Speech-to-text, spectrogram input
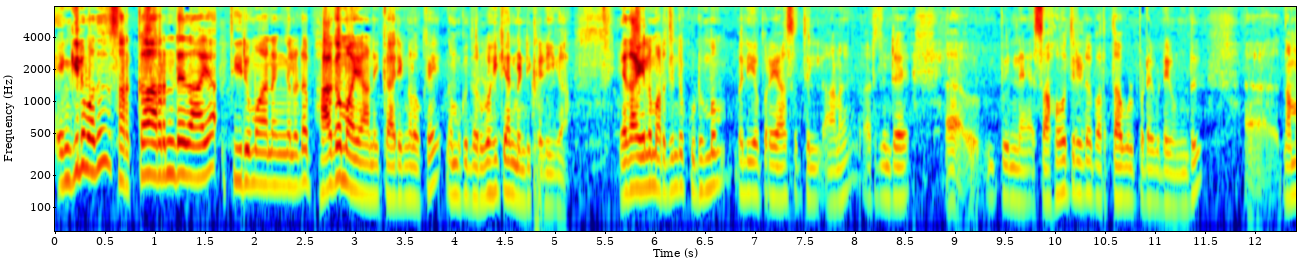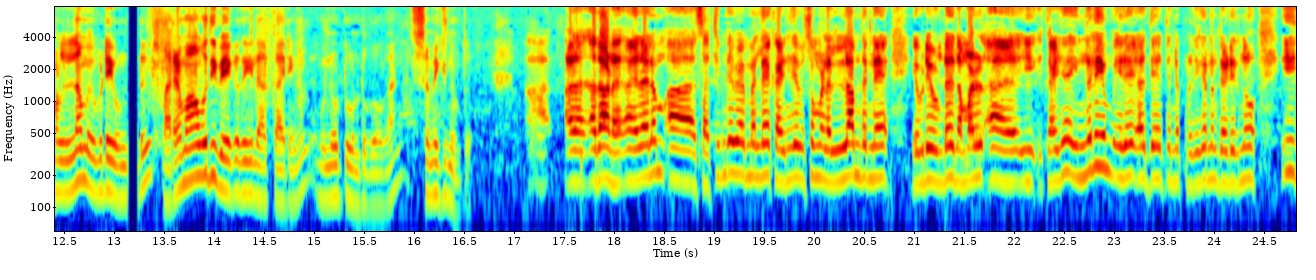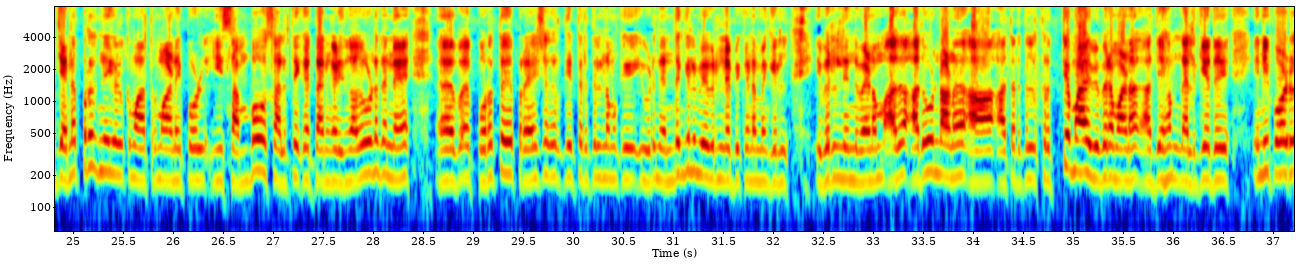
എങ്കിലും അത് സർക്കാരിന്റെതായ തീരുമാനങ്ങളുടെ ഭാഗമായാണ് ഈ കാര്യങ്ങളൊക്കെ നമുക്ക് നിർവഹിക്കാൻ വേണ്ടി കഴിയുക. ഏതായാലും അർജുന്റെ കുടുംബം വലിയ പ്രയാസത്തിൽ ആണ്. അർജുന്റെ പിന്നെ സഹോദരിയുടെ ഭർത്താവ് ഉൾപ്പെടെ ഇവിടെയുണ്ട് നമ്മളെല്ലാം ഇവിടെയുണ്ട് പരമാവധി വേഗതയിൽ ആ കാര്യങ്ങൾ മുന്നോട്ട് കൊണ്ടുപോകാൻ ശ്രമിക്കുന്നുണ്ട്. അതാണ്. ഏതായാലും Sachin Dev M L A കഴിഞ്ഞ ദിവസങ്ങളെല്ലാം തന്നെ ഇവിടെയുണ്ട്. നമ്മൾ കഴിഞ്ഞ ഇന്നലെയും അദ്ദേഹത്തിന്റെ പ്രതികരണം തേടിയിരുന്നു. ഈ ജനപ്രതിനിധികൾക്ക് മാത്രമാണ് ഇപ്പോൾ ഈ സംഭവ സ്ഥലത്തേക്ക് എത്താൻ കഴിയുന്നത്. അതുകൊണ്ട് തന്നെ പുറത്ത് പ്രേക്ഷകർക്ക് ഇത്തരത്തിൽ നമുക്ക് ഇവിടുന്ന് എന്തെങ്കിലും വിവരം ലഭിക്കണമെങ്കിൽ ഇവരിൽ നിന്ന് വേണം. അത് അതുകൊണ്ടാണ് അത്തരത്തിൽ കൃത്യമായ വിവരമാണ് അദ്ദേഹം നൽകിയത്. ഇനിയിപ്പോൾ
